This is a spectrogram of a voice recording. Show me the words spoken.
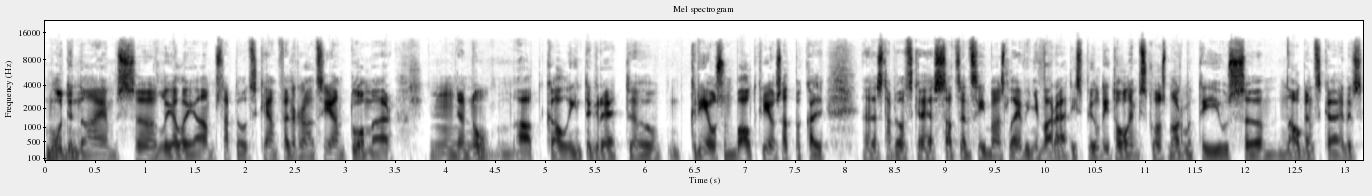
mudinājums lielajām startautiskajām federācijām tomēr, mm, nu, atkal integrēt Krievus un Baltkrievus atpakaļ startautiskajās sacensībās, lai viņi varētu izpildīt olimpiskos normatīvus. Nav gan skaidrs,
